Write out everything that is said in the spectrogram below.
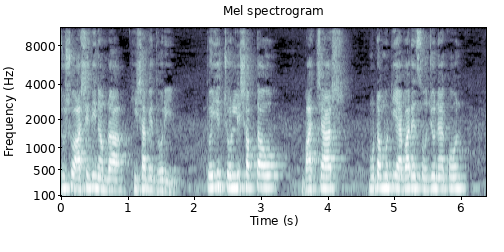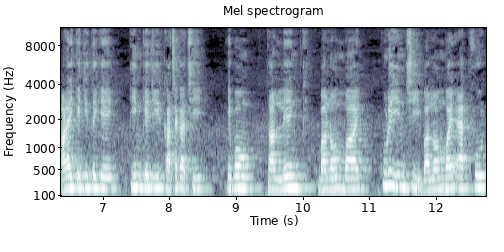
দুশো আশি দিন আমরা হিসাবে ধরি। তো এই যে চল্লিশ সপ্তাহ বাচ্চার মোটামুটি অ্যাভারেজ ওজন এখন আড়াই কেজি থেকে তিন কেজির কাছাকাছি এবং তার লেংথ বা লম্বায় কুড়ি ইঞ্চি বা লম্বায় এক ফুট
